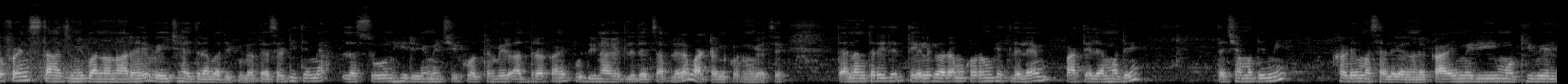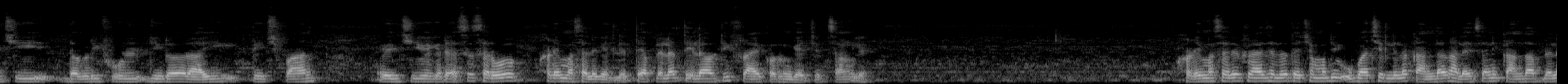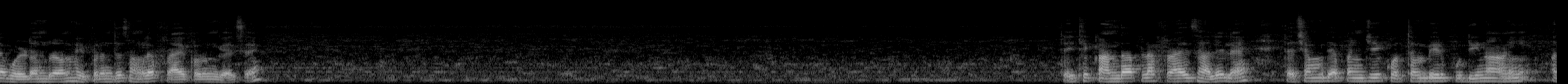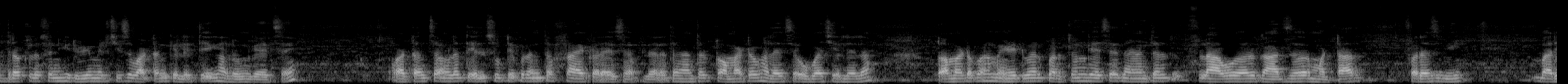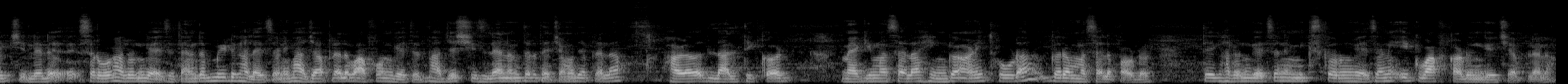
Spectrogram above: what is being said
तो फ्रेंड्स आज मी बनवणार आहे व्हेज हैदराबादी पुलाव. त्यासाठी ते मी लसूण हिरवी मिरची कोथिंबीर अद्रक आणि पुदिना घेतले त्याचं आपल्याला वाटण करून घ्यायचं आहे त्यानंतर इथे तेल गरम करून घेतलेलं आहे पातेल्यामध्ये. त्याच्यामध्ये मी खडे मसाले घालणार आहे. काळी मिरी मोठी वेलची दगडी फूल जिरं राई तेजपान वेलची वगैरे असं सर्व खडे मसाले घेतले ते आपल्याला तेलावरती फ्राय करून घ्यायचे आहेत चांगले. खडे मसाले फ्राय झाल्यावर त्याच्यामध्ये उभा चिरलेला कांदा घालायचा आणि कांदा आपल्याला गोल्डन ब्राऊन होईपर्यंत चांगला फ्राय करून घ्यायचा आहे. तर इथे कांदा आपला फ्राय झालेला आहे. त्याच्यामध्ये आपण जे कोथिंबीर पुदिना आणि अद्रक लसूण हिरवी मिरचीचं वाटण केले ते घालून घ्यायचं आहे. वाटण चांगलं तेल सुटेपर्यंत फ्राय करायचं आहे आपल्याला. त्यानंतर टोमॅटो घालायचं आहे उभा चिरलेला. टोमॅटो पण मिनिटभर परतून घ्यायचं. त्यानंतर फ्लावर गाजर मटार फरसबी बारीक चिरलेले सर्व घालून घ्यायचे. त्यानंतर मीठ घालायचं आणि भाज्या आपल्याला वाफवून घ्यायच्या भाज्या शिजल्यानंतर त्याच्यामध्ये आपल्याला हळद लाल तिखट मॅगी मसाला हिंग आणि थोडा गरम मसाला पावडर ते घालून घ्यायचं आणि मिक्स करून घ्यायचं आणि एक वाफ काढून घ्यायची आपल्याला.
